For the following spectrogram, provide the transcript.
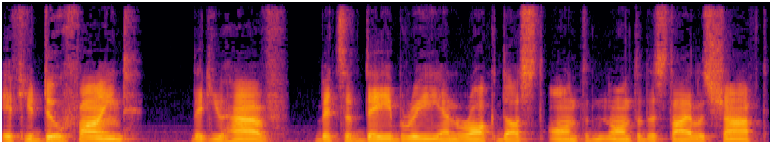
If you do find that you have bits of debris and rock dust onto, onto the stylus shaft,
